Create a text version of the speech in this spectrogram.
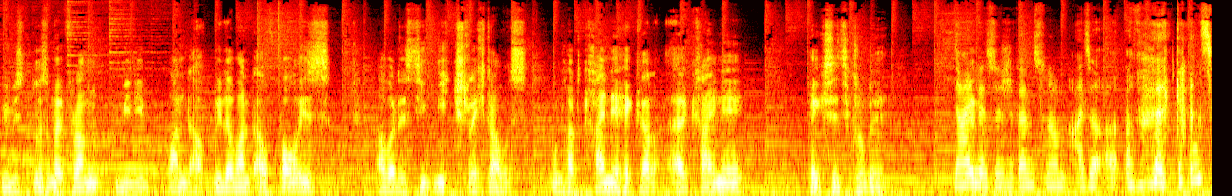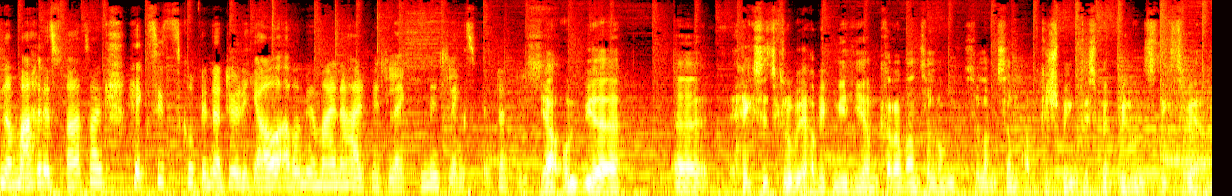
Wir müssen bloß mal fragen, wie, die Wand, wie der Wandaufbau ist. Aber das sieht nicht schlecht aus und hat keine, Hacker, äh, keine Hecksitzgruppe. Nein, das ist ein ganz normal, also äh, ganz normales Fahrzeug. Hecksitzgruppe natürlich auch, aber wir meinen halt mit, mit Längsbildern. Ja, und wir, äh, Hecksitzgruppe habe ich mir hier am Karawansalon so langsam abgeschminkt. Das wird mit uns nichts werden.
